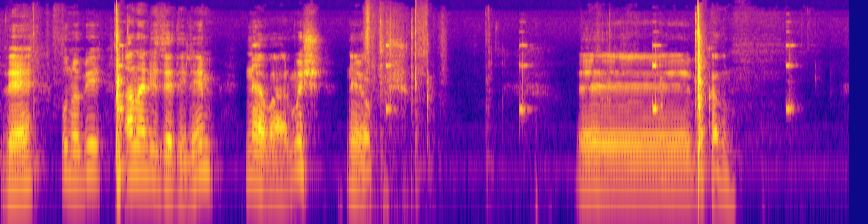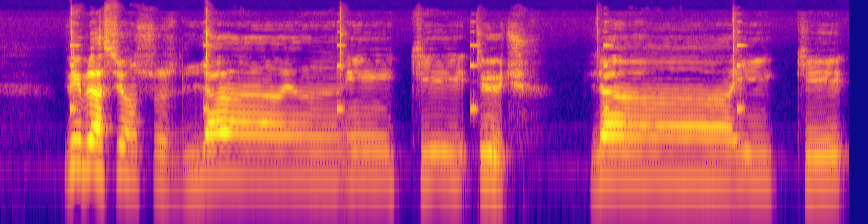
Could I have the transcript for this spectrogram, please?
Ve bunu bir analiz edelim. Ne varmış ne yokmuş. Ee, bakalım. Vibrasyonsuz. La 2 3 la 2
